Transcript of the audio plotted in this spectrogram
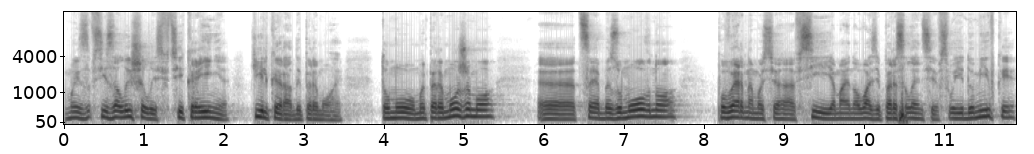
ми всі залишились в цій країні тільки ради перемоги. Тому ми переможемо. Е, Це безумовно. Повернемося всі, я маю на увазі переселенці в свої домівки.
